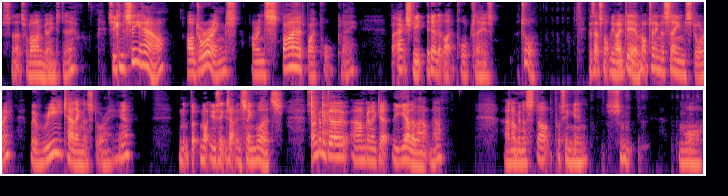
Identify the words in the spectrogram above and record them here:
So that's what I'm going to do. So you can see how our drawings are inspired by Paul Klee, but actually they don't look like Paul Klee's at all. Because that's not the idea. We're not telling the same story. We're retelling the story, yeah? But not using exactly the same words. So I'm going to go, I'm going to get the yellow out now. And I'm going to start putting in some more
